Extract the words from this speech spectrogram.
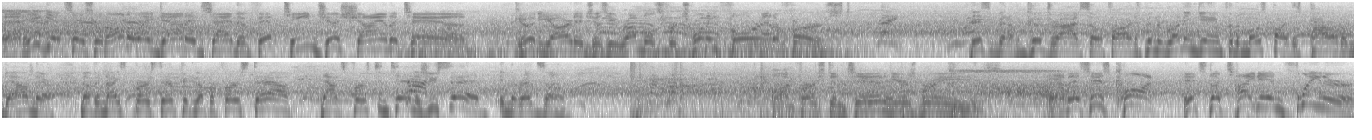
And he gets this one all the way down inside the 15, just shy of the 10. Good yardage as he rumbles for 24 and a first. This has been a good drive so far, and it's been the running game for the most part that's powered them down there. Another nice burst there, picking up a first down. Now it's first and 10, as you said, in the red zone. On first and 10, here's Brees. And this is caught. It's the tight end Fleener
